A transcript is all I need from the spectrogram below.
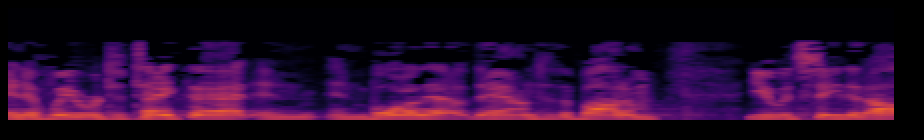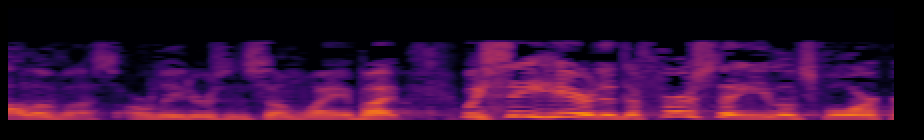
And if we were to take that and, and boil that down to the bottom, you would see that all of us are leaders in some way. But we see here that the first thing he looks for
